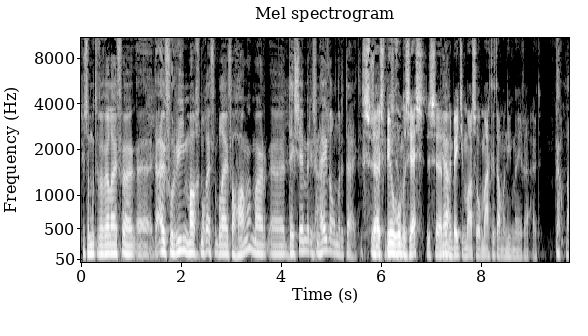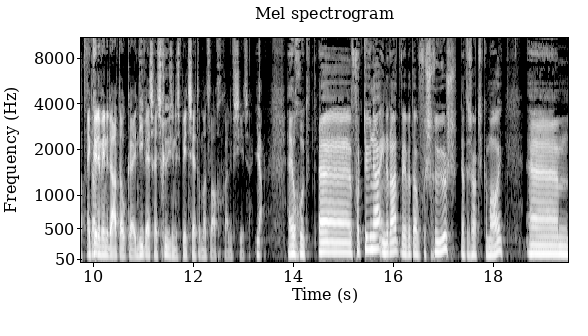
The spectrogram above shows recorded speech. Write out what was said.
Dus dan moeten we wel even. eh, de euforie mag nog even blijven hangen. Maar eh, december is een hele andere tijd. 7 speelronde 6, dus eh, Ja. met een beetje mazzel maakt het allemaal niet meer uit. December. Ja, laten we En dat- kunnen we inderdaad ook eh, in die wedstrijd Schuurs in de spits zetten, omdat we al gekwalificeerd zijn. Ja, heel goed. Eh, Fortuna, inderdaad. We hebben het over Schuurs. Dat is hartstikke mooi. Ehm,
